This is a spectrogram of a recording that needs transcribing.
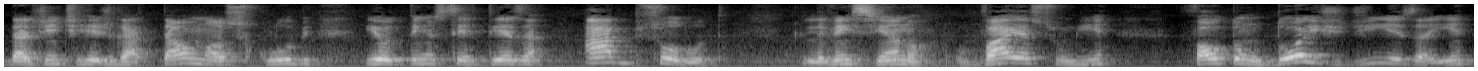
da gente resgatar o nosso clube e eu tenho certeza absoluta. Levenciano vai assumir. Faltam dois dias aí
